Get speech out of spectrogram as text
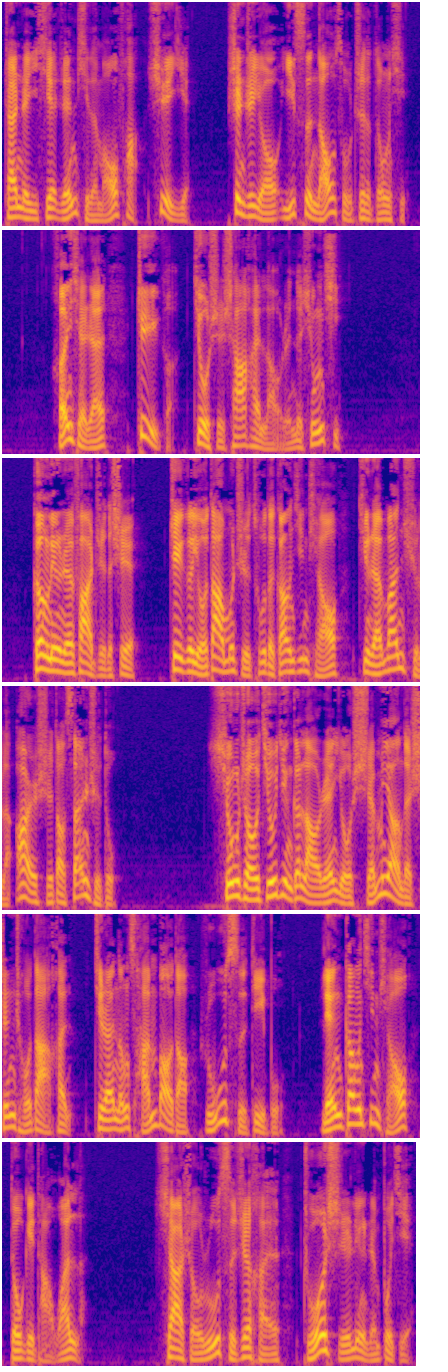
沾着一些人体的毛发、血液，甚至有疑似脑组织的东西。很显然，这个就是杀害老人的凶器。更令人发指的是，这个有大拇指粗的钢筋条竟然弯曲了二十到三十度。凶手究竟跟老人有什么样的深仇大恨，竟然能残暴到如此地步，连钢筋条都给打弯了，下手如此之狠，着实令人不解。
